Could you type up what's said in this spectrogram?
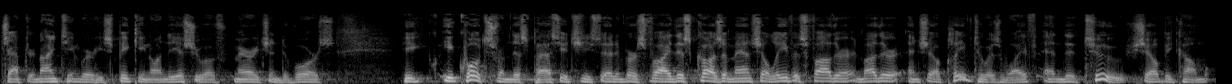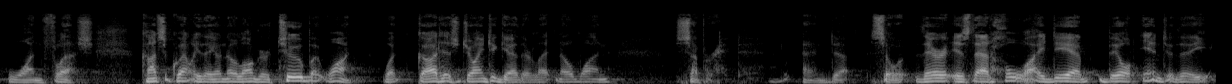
chapter 19, where he's speaking on the issue of marriage and divorce. He, he quotes from this passage. He said in verse 5 This cause a man shall leave his father and mother and shall cleave to his wife, and the two shall become one flesh. Consequently, they are no longer two, but one. What God has joined together, let no one separate. And uh, so there is that whole idea built into the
